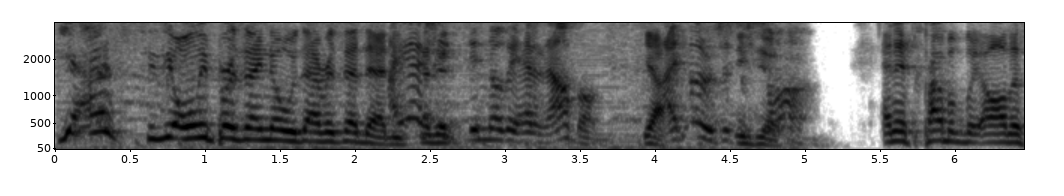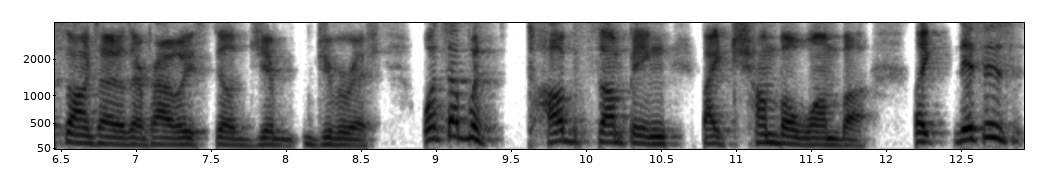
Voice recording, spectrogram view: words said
Yes, he's the only person I know who's ever said that. He I actually it- didn't know they had an album. yeah, I thought it was just a song. and it's probably all the song titles are probably still gib- gibberish. What's up with Tub Thumping by Chumbawamba? Like this is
